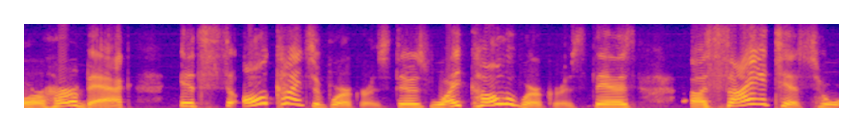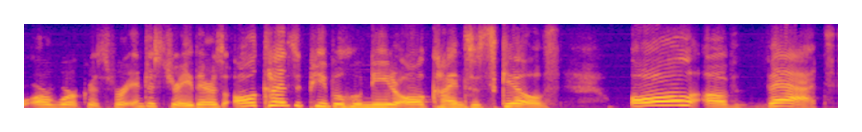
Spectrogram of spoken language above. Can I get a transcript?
or her back. It's all kinds of workers. There's white collar workers. There's uh, scientists who are workers for industry. There's all kinds of people who need all kinds of skills. All of that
